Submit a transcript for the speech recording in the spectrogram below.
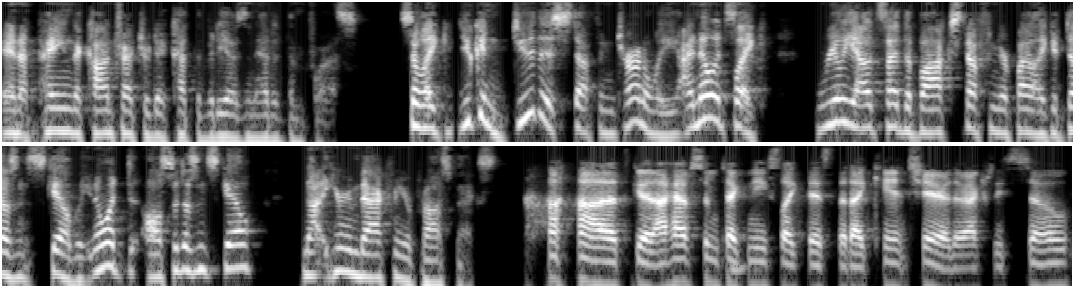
and paying the contractor to cut the videos and edit them for us. So like you can do this stuff internally. I know it's like really outside the box stuff and you're probably like, it doesn't scale, but you know what also doesn't scale? Not hearing back from your prospects. That's good. I have some techniques like this that I can't share. They're actually so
